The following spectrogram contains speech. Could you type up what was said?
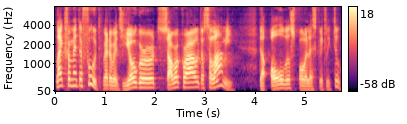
Like fermented food, whether it's yogurt, sauerkraut, or salami, they all will spoil less quickly too.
